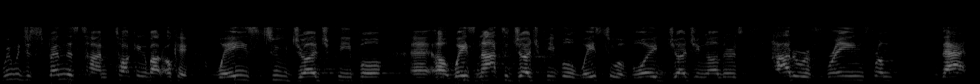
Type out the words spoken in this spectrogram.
we would just spend this time talking about, okay, ways to judge people, uh, uh, ways not to judge people, ways to avoid judging others, how to refrain from that,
